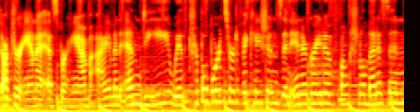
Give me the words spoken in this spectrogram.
Dr. Anna Esparham. I am an MD with triple board certifications in integrative functional medicine,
